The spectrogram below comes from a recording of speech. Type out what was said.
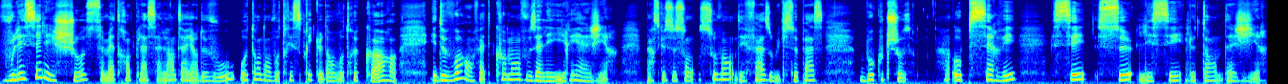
vous laissez les choses se mettre en place à l'intérieur de vous, autant dans votre esprit que dans votre corps, et de voir en fait comment vous allez y réagir. Parce que ce sont souvent des phases où il se passe beaucoup de choses. Observer, c'est se laisser le temps d'agir.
